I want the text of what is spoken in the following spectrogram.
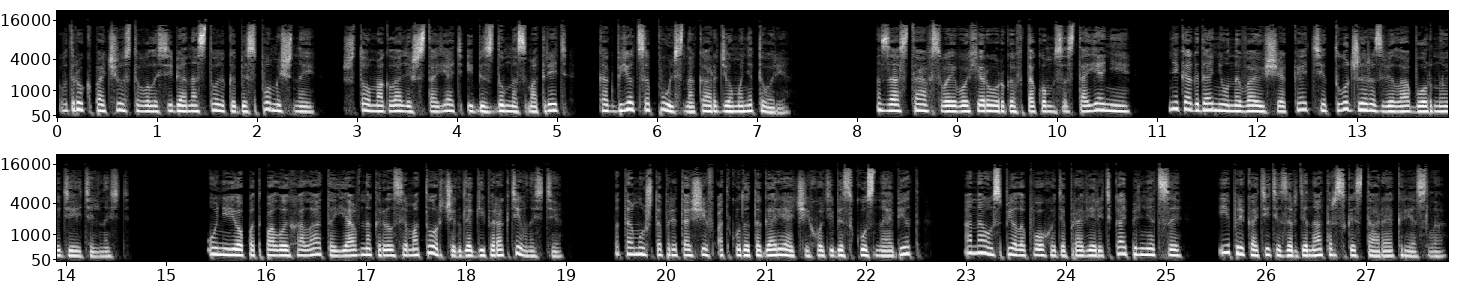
вдруг почувствовала себя настолько беспомощной, что могла лишь стоять и бездумно смотреть, как бьется пульс на кардиомониторе. Застав своего хирурга в таком состоянии, никогда не унывающая Кэти тут же развела борную деятельность. У нее под полой халата явно крылся моторчик для гиперактивности, потому что, притащив откуда-то горячий, хоть и безвкусный обед, она успела походя проверить капельницы и прикатить из ординаторской старое кресло.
